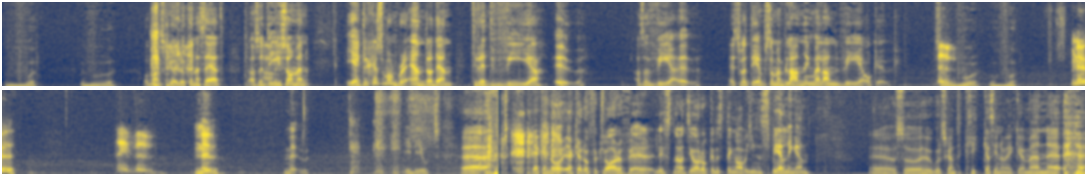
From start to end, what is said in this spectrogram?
v, v. Och man skulle kunna säga att, alltså det är ju som en, egentligen kanske man borde ändra den till ett VU Alltså VU Eftersom att det är som en blandning mellan V och U Så V. v, v, Mu. Nej, VU. Mu. mu Idiot Eh, jag, kan då, jag kan då förklara för er lyssnare att jag råkade stänga av inspelningen Eh, Så Hugo ska inte klicka så mycket men eh,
